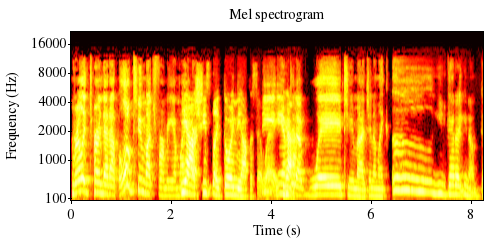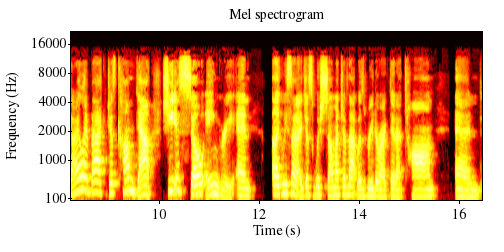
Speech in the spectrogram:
really turned that up a little too much for me. I'm like, yeah, right, she's like going the opposite she way. amped Yeah. it up way too much. And I'm like, oh, you gotta, you know, dial it back. Just calm down. She is so angry. And like we said, I just wish so much of that was redirected at Tom. And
